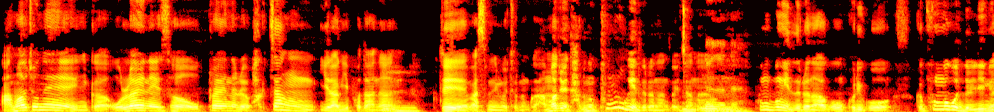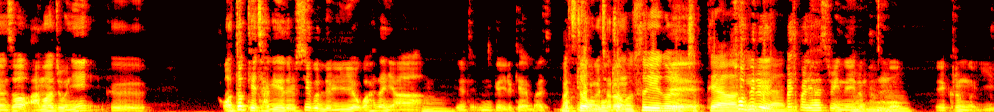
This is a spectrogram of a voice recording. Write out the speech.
아마존의 그러니까 온라인에서 오프라인을 확장이라기보다는 음. 그때 말씀드린 것처럼 그 아마존이 다루는 품목이 늘어난 거 있잖아요. 네네네. 품목이 늘어나고 그리고 그 품목을 늘리면서 아마존이 그 어떻게 자기네들 수익을 늘리려고 하느냐. 음. 그러니까 이렇게 말- 말씀드린 것처럼 목적은 수익을 네, 소비를. 빨리빨리 할 수 있는 이런 음, 품목. 음. 예, 그런 거. 이-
